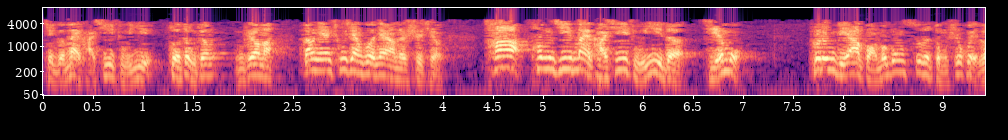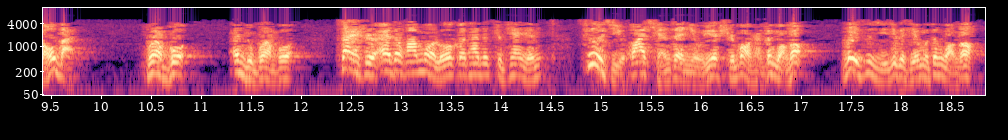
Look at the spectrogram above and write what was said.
这个麦卡锡主义做斗争，你知道吗？当年出现过那样的事情，他抨击麦卡锡主义的节目。哥伦比亚广播公司的董事会老板不让播，摁住不让播。但是爱德华·莫罗和他的制片人自己花钱在《纽约时报》上登广告，为自己这个节目登广告。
